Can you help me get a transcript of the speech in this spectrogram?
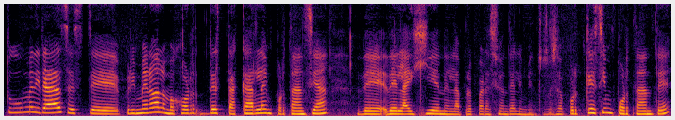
tú me dirás, este, primero a lo mejor destacar la importancia de, de la higiene en la preparación de alimentos. O sea, ¿por qué es importante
